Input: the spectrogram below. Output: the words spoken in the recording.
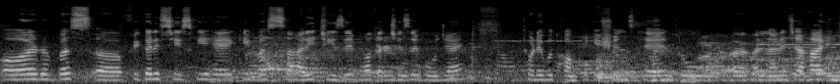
और बस फ़िक्र इस चीज़ की है कि बस सारी चीज़ें बहुत अच्छे से हो जाए। थोड़े बहुत कॉम्प्लिकेशंस है तो अल्लाह ने चाहा इन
